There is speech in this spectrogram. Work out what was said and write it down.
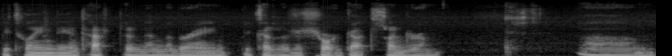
between the intestine and the brain because of the short gut syndrome. Um,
